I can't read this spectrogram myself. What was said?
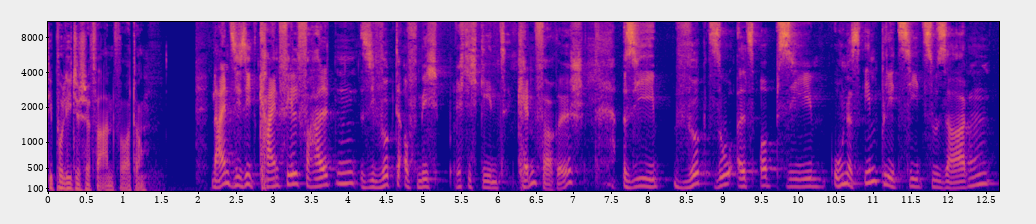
die politische Verantwortung. Nein, sie sieht kein Fehlverhalten. Sie wirkte auf mich richtiggehend kämpferisch. Sie wirkt so, als ob sie, ohne es implizit zu sagen,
